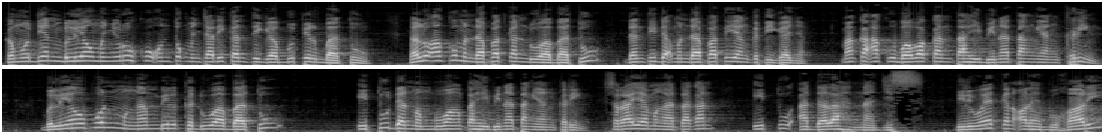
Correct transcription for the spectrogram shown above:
Kemudian beliau menyuruhku untuk mencarikan tiga butir batu. Lalu aku mendapatkan dua batu dan tidak mendapati yang ketiganya. Maka aku bawakan tahi binatang yang kering. Beliau pun mengambil kedua batu itu dan membuang tahi binatang yang kering. Seraya mengatakan itu adalah najis. Diriwayatkan oleh Bukhari,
